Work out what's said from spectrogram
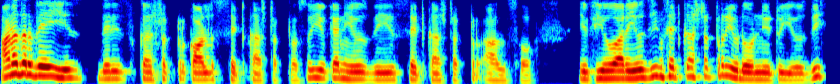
Another way is there is constructor called set constructor. So you can use the set constructor also. If you are using set constructor you don't need to use the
